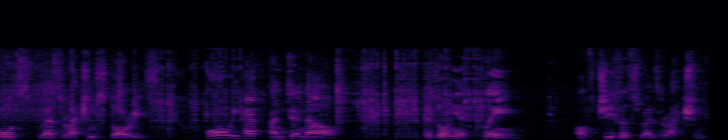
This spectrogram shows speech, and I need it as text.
post resurrection stories, all we have until now is only a claim of Jesus' resurrection.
